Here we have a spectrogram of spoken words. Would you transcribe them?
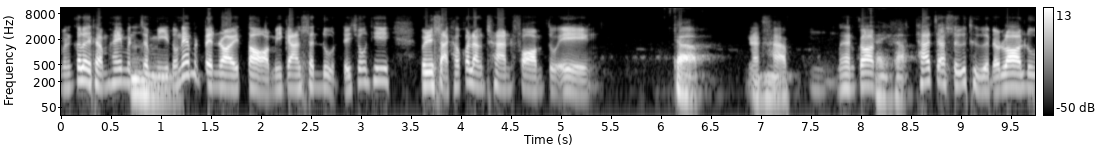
มันก็เลยทำให้มันจะมีตรงนี้มันเป็นรอยต่อมีการสะดุดในช่วงที่บริษัทเขากำลัง transform ตัวเอง ครับนะครับนั่นก็ถ้าจะซื้อถือเดี๋ยวรอดู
